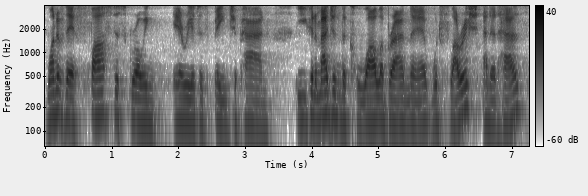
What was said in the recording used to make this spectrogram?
One of their fastest growing areas has been Japan. You can imagine the koala brand there would flourish, and it has.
